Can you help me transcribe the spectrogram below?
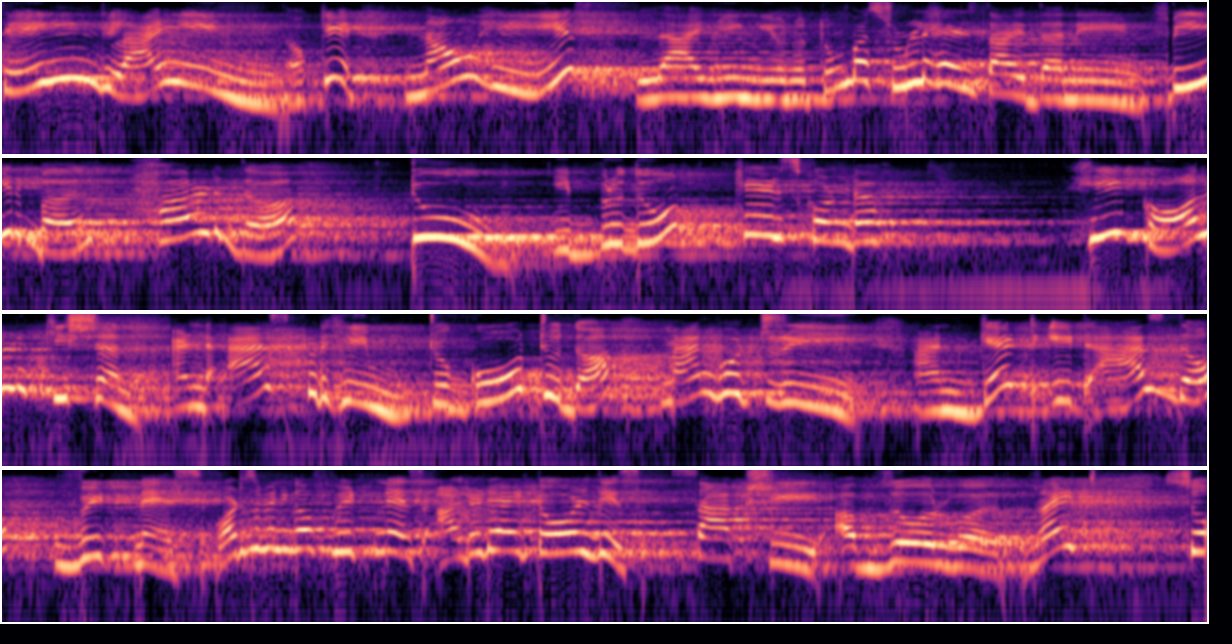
saying lying okay now he is lying ಇವನು ತುಂಬ ಸುಳ್ಳು ಹೇಳ್ತಾ ಇದ್ದಾನೆ. ಬೀರ್ಬಲ್ ಹರ್ಡ್ ದ ಇಬ್ರದ್ದು ಕೇಳಿಸ್ಕೊಂಡ. He called Kishan and asked him to go to the mango tree and get it as the witness what's meaning of witness already I told this ಸಾಕ್ಷಿ ಅಬ್ಸರ್ವರ್ ರೈಟ್ ಸೊ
